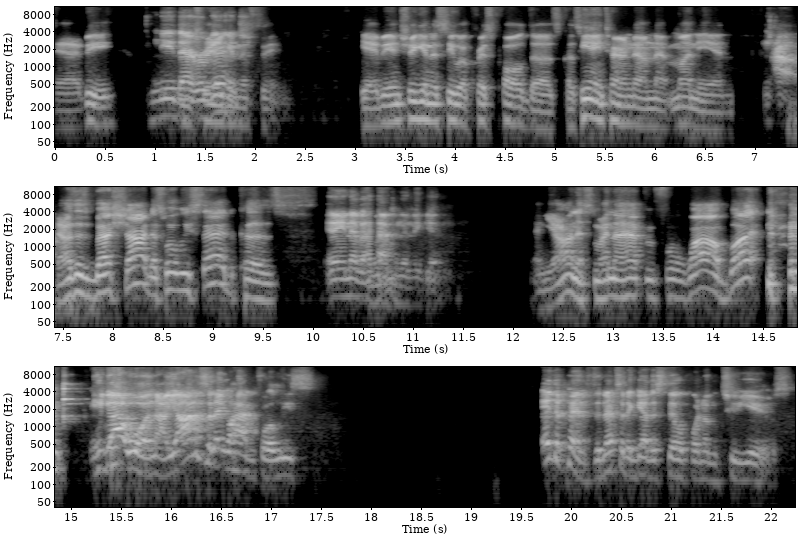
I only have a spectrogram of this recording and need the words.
Yeah, it'd be need that intriguing revenge to see. Yeah, it'd be intriguing to see what Chris Paul does because he ain't turning down that money, and nah, that was his best shot. That's what we said. Because it ain't never happening again and Giannis might not happen for a while, but he got one now Giannis it ain't gonna happen for at least it depends the Nets are together still for another two years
